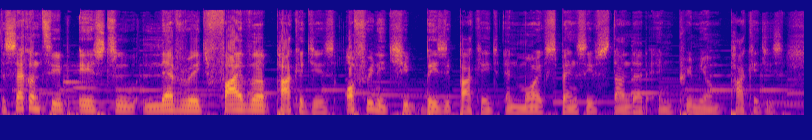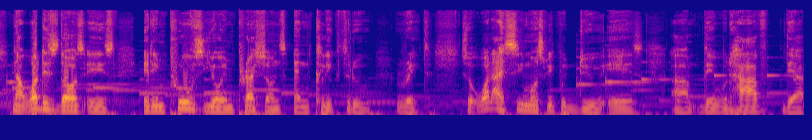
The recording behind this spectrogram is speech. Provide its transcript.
The second tip is to leverage Fiverr packages, offering a cheap basic package and more expensive standard and premium packages. Now, what this does is it improves your impressions and click-through rate. So what I see most people do is um, they would have their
